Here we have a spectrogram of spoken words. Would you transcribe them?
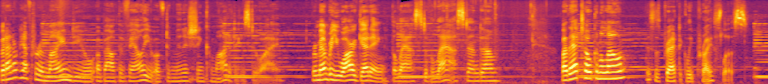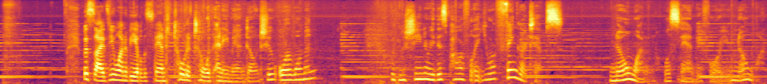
But I don't have to remind you about the value of diminishing commodities, do I? Remember, you are getting the last of the last, and um, by that token alone, this is practically priceless. Besides, you want to be able to stand toe to toe with any man, don't you, or woman? With machinery this powerful at your fingertips, no one will stand before you, no one.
